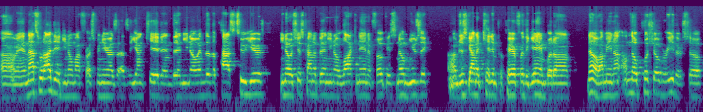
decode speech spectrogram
Um, and that's what I did, you know, my freshman year as, as a young kid. And then, you know, into the past two years, you know, it's just kind of been, you know, locking in and focus, no music, um, just kind of kid and prepare for the game. But um, no, I mean, I, am no pushover either. So,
